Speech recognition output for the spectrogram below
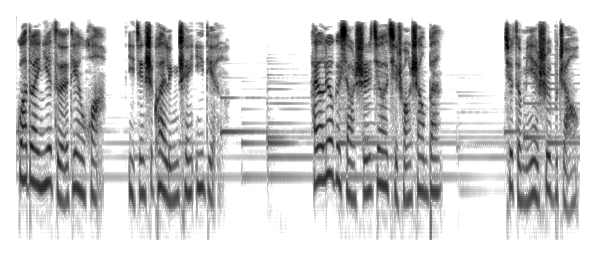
挂断椰子的电话，已经是快凌晨一点了，还有六个小时就要起床上班，却怎么也睡不着。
